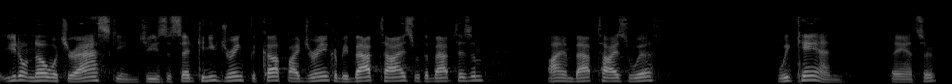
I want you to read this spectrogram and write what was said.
You don't know what you're asking, Jesus said. Can you drink the cup I drink or be baptized with the baptism I am baptized with? We can, they answered.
